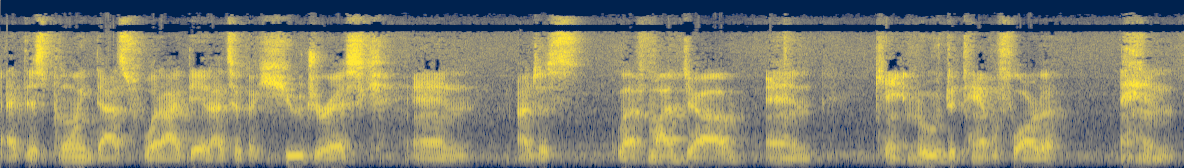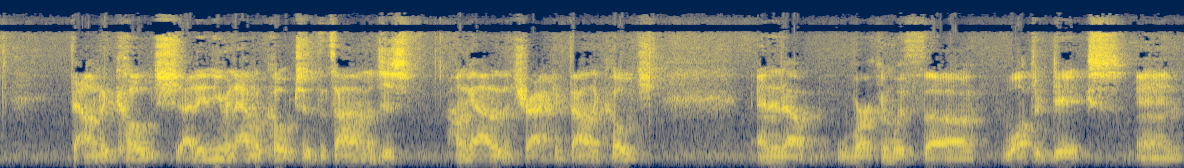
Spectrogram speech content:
at this point, that's what I did. I took a huge risk, and I just left my job and came, moved to Tampa, Florida, and found a coach. I didn't even have a coach at the time. I just hung out at the track and found a coach. Ended up working with uh, Walter Dix and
